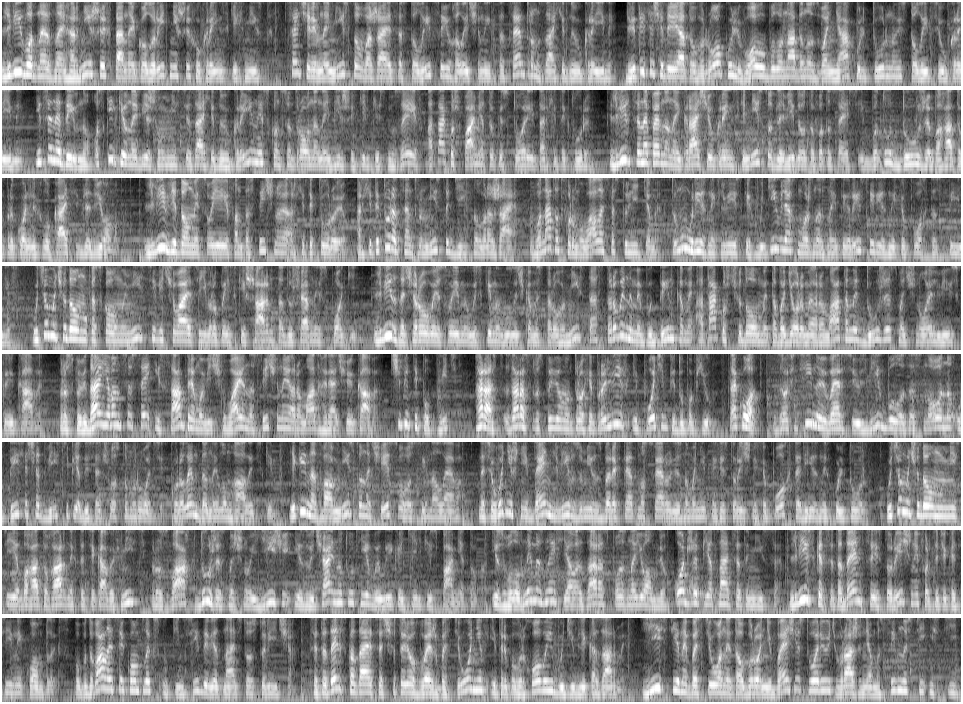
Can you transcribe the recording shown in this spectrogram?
Львів одне з найгарніших та найколоритніших українських міст. Це чарівне місто вважається столицею Галичини та центром Західної України. 2009 року Львову було надано звання культурної столиці України. І це не дивно, оскільки у найбільшому місті Західної України сконцентрована найбільша кількість музеїв, а також пам'яток історії та архітектури. Львів це напевно найкраще українське місто для відео та фотосесій, бо тут дуже багато прикольних локацій для зйомок. Львів відомий своєю фантастичною архітектурою. Архітектура центру міста дійсно вражає. Вона тут формувалася століттями, тому у різних львівських будівлях можна знайти риси різних епох та стилів. У цьому чудовому казковому місті відчувається європейський шарм та душевний спокій. Львів зачаровує своїми вузькими вуличками старого міста, старовинними будинками, а також чудовими та бадьорими ароматами дуже смачної львівської кави. Розповідаю я вам це все і сам прямо відчуваю насичений аромат гарячої кави. Чи піти попить? Гаразд, зараз розповім вам трохи про Львів і потім піду поп'ю. Так от, за офіційною версією, Львів було засновано у 1256 році королем Данилом Галицьким, який назвав місто на честь свого сина Лева. На сьогоднішній день Львів зумів зберегти атмосферу різноманітних історичних епох та різних культур. У цьому чудовому місті є багато гарних та цікавих місць, розваг, дуже смачної їжі, і звичайно тут є велика кількість пам'яток. І з головними з них я вас зараз познайомлю. Отже, 15 місце. Львівська цитадель це історичний фортифікаційний комплекс. Побудували цей комплекс у кінці 19 століття. Цитадель складається з чотирьох веж бастіонів і триповерхової будівлі казарми. Її стіни, бастіони та оборонні вежі створюють враження масивності і стійкості.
